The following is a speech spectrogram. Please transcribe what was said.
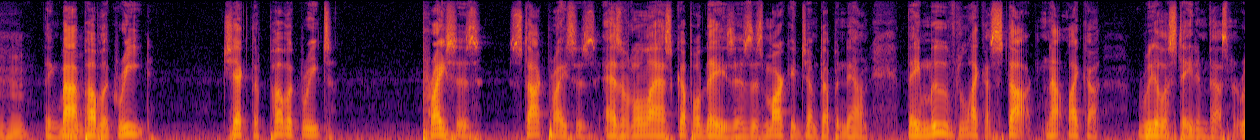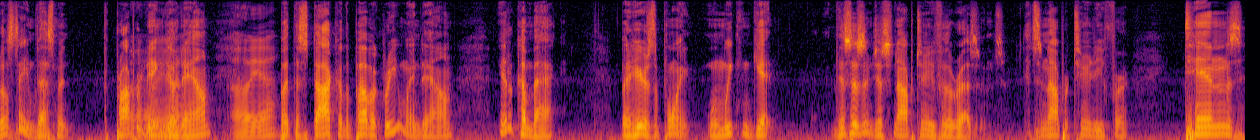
Mm-hmm. They can buy a mm-hmm. public REIT, check the public REIT's prices, stock prices, as of the last couple of days, as this market jumped up and down. They moved like a stock, not like a real estate investment. Real estate investment, the property Oh, didn't yeah. go down, Oh yeah. but the stock of the public REIT went down. It'll come back. But here's the point when we can get this isn't just an opportunity for the residents, it's an opportunity for tens,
